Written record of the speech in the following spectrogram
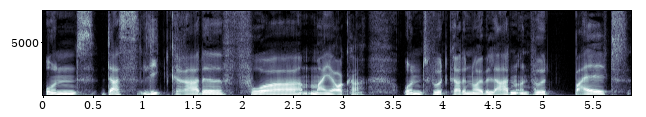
Und das liegt gerade vor Mallorca und wird gerade neu beladen und wird bald,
